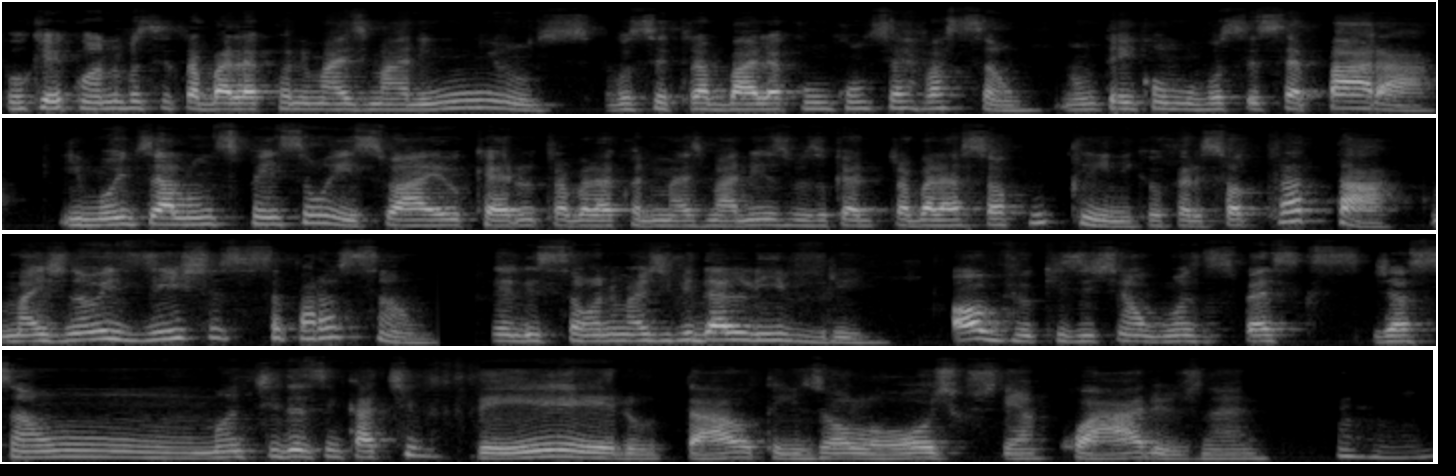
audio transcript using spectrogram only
Porque quando você trabalha com animais marinhos, você trabalha com conservação. Não tem como você separar. E muitos alunos pensam isso. Ah, eu quero trabalhar com animais marinhos, mas eu quero trabalhar só com clínica, eu quero só tratar. Mas não existe essa separação. Eles são animais de vida livre. Óbvio que existem algumas espécies que já são mantidas em cativeiro, tal, tem zoológicos, tem aquários, né? Uhum.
